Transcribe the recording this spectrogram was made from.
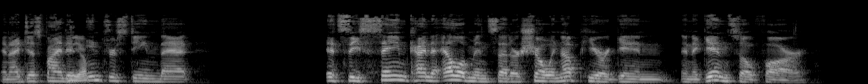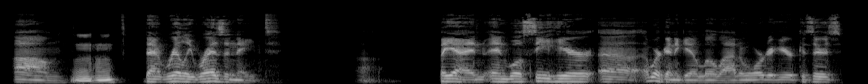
And I just find it yep. interesting that it's these same kind of elements that are showing up here again and again so far um, mm-hmm. that really resonate but yeah, and, and we'll see here. Uh, we're gonna get a little out of order here because there's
